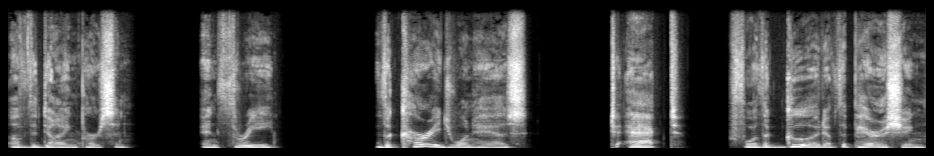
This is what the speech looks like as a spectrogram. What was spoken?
of the dying person. And three, the courage one has to act for the good of the perishing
